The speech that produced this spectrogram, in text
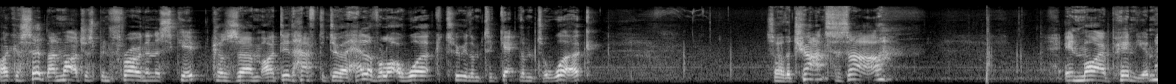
Like I said, they might have just been thrown in the skip because um, I did have to do a hell of a lot of work to them to get them to work. So the chances are, in my opinion,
